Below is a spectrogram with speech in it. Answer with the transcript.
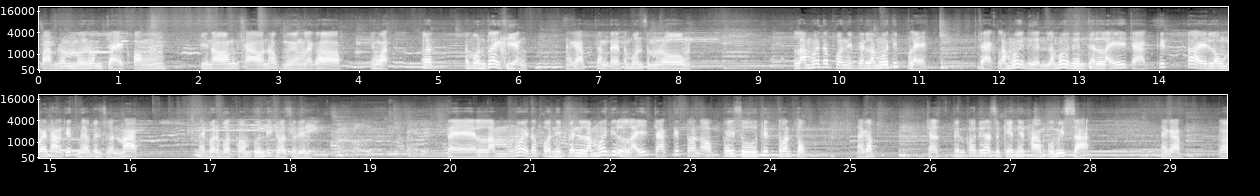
ความร่วมมือร่วมใจของพี่น้องชาวนอกเมือง แล้วก็จังหวัดเออตำบลใกล้เคียงนะครับ ตั้งแต่ตำบลสำโรงลำห้วยตะพลนี่เป็นลำห้วยที่แปลก จากลำห้วยอื่นลำห้วยอื่นจะไหลจากทิศใต้ลงไปทางทิศเหนือเป็นส่วนมาก ในบริบทของพื้นที่จังหวัดสุรินทร์แต่ลำห้วยตะพลนี่เป็นลำห้วยที่ไหลจากทิศตะวันออกไปสู่ทิศตะวันตกนะครับ จะเป็นข้อที่น่าสังเกตในทางภูมิศาสตร์นะครับ ก็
